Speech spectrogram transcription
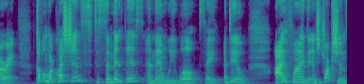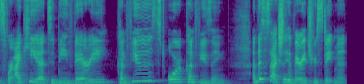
All right, a couple more questions to cement this, and then we will say adieu. I find the instructions for IKEA to be very confused or confusing. And this is actually a very true statement.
